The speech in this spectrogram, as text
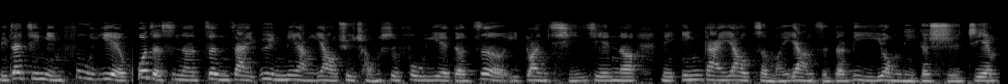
你在经营副业，或者是呢正在酝酿要去从事副业的这一段期间呢，你应该要怎么样子的利用你的时间？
